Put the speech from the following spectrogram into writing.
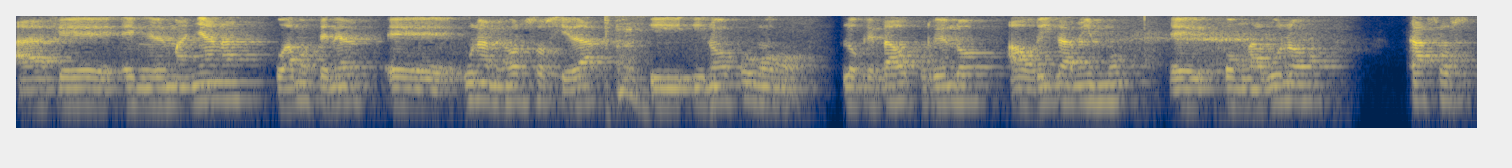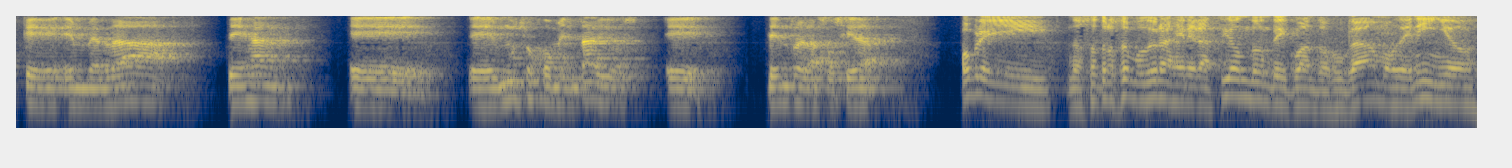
a que en el mañana podamos tener una mejor sociedad y, no como lo que está ocurriendo ahorita mismo con algunos casos que en verdad dejan muchos comentarios dentro de la sociedad. Hombre, y nosotros somos de una generación donde cuando jugábamos de niños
